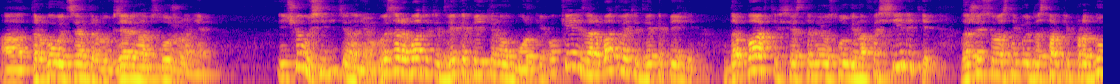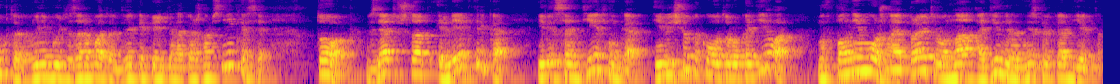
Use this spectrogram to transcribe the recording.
а, торговый центр, вы взяли на обслуживание. И что вы сидите на нем? Вы зарабатываете 2 копейки на уборке. Окей, зарабатываете 2 копейки. Добавьте все остальные услуги на фасилити. Даже если у вас не будет доставки продуктов, вы не будете зарабатывать 2 копейки на каждом сникерсе, то взять в штат электрика или сантехника или еще какого-то рукодела, ну вполне можно и отправить его на один или несколько объектов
